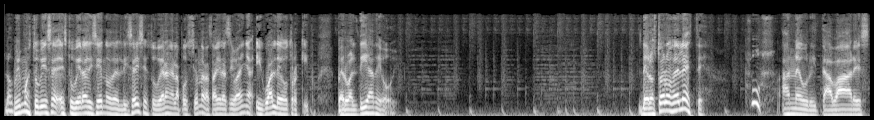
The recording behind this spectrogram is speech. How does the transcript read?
Lo mismo estuviese, estuviera diciendo del Licey si estuvieran en la posición de las Águilas Ibaeñas, igual de otro equipo. Pero al día de hoy. De los Toros del Este, uf, Aneuri Tavares,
